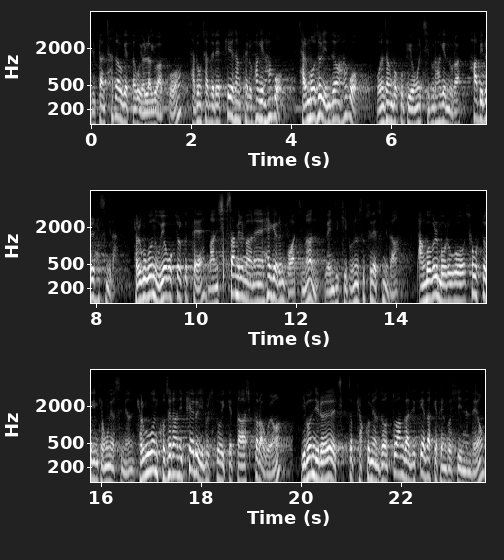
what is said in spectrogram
일단 찾아오겠다고 연락이 왔고 자동차들의 피해 상태를 확인하고 잘못을 인정하고 원상복구 비용을 지불하겠노라 합의를 했습니다. 결국은 우여곡절 끝에 만 13일 만에 해결은 보았지만 왠지 기분은 씁쓸했습니다. 방법을 모르고 소극적인 경우였으면 결국은 고스란히 피해를 입을 수도 있겠다 싶더라고요. 이번 일을 직접 겪으면서 또 한 가지 깨닫게 된 것이 있는데요.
